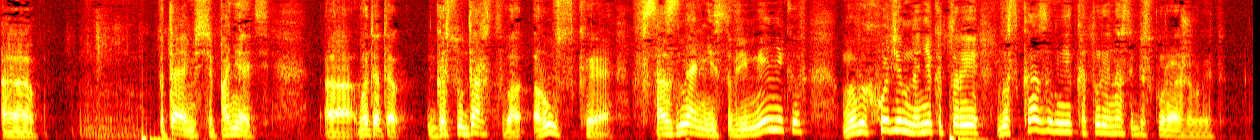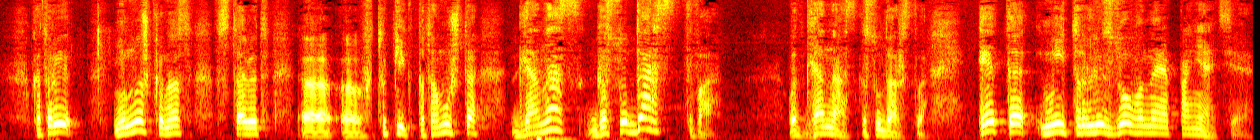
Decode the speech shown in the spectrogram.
э, пытаемся понять э, вот это государство русское в сознании современников, мы выходим на некоторые высказывания, которые нас обескураживают, которые немножко нас ставят э, э, в тупик, потому что для нас государство, вот для нас государство, это нейтрализованное понятие.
